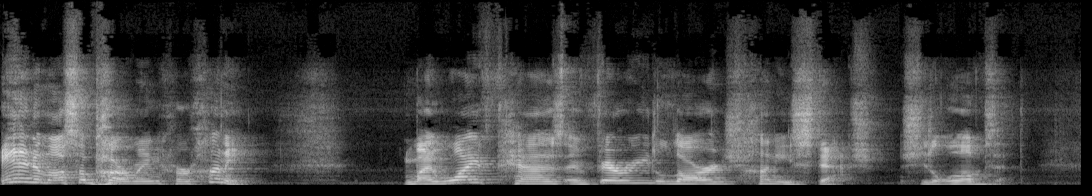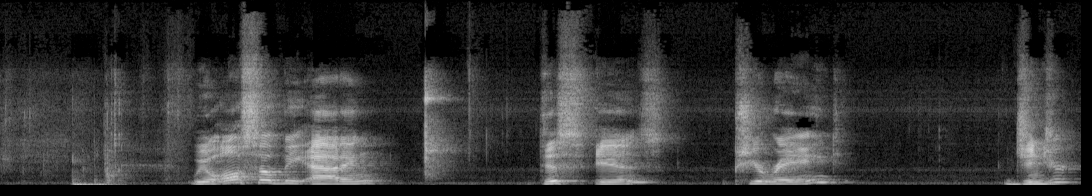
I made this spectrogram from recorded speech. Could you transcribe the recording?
And I'm also borrowing her honey. My wife has a very large honey stash. She loves it. We will also be adding, this is pureed ginger,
